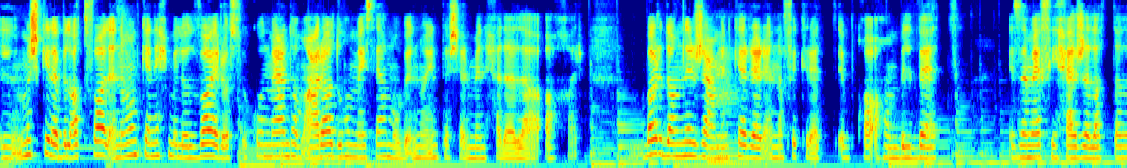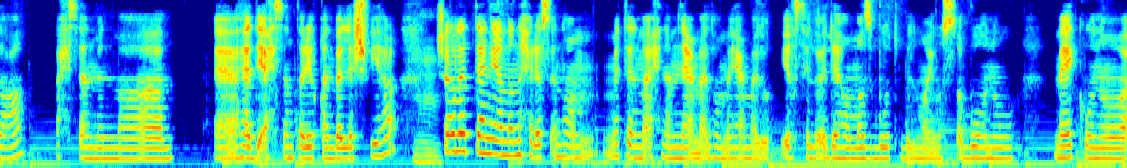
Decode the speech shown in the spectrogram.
المشكلة بالأطفال إنه ممكن يحملوا الفيروس ويكون ما عندهم أعراض وهم يساهموا بإنه ينتشر من حدا لآخر برضه بنرجع. بنكرر إنه فكرة إبقائهم بالبيت إذا ما في حاجة للطلعة أحسن من ما آه، هذه أحسن طريقة نبلش فيها. مم. الشغلة التانية إنه نحرص إنهم مثل ما إحنا بنعمل هم يعملوا يغسلوا إيديهم مزبوط بالمي والصابون وما يكونوا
